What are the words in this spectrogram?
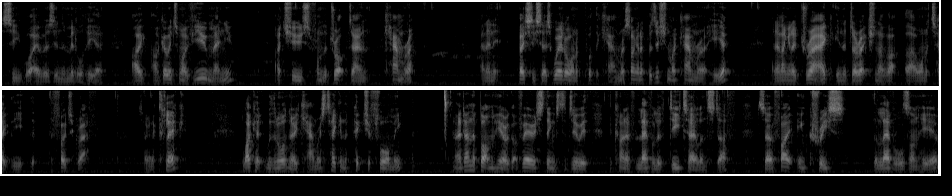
to see whatever's in the middle here I, I'll go into my view menu. I choose from the drop down camera. And then it basically says where do I want to put the camera? So I'm going to position my camera here. And then I'm going to drag in the direction of uh, I want to take the, the, the photograph. So I'm going to click like a, with an ordinary camera, it's taken the picture for me. Now down the bottom here I've got various things to do with the kind of level of detail and stuff. So if I increase the levels on here,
